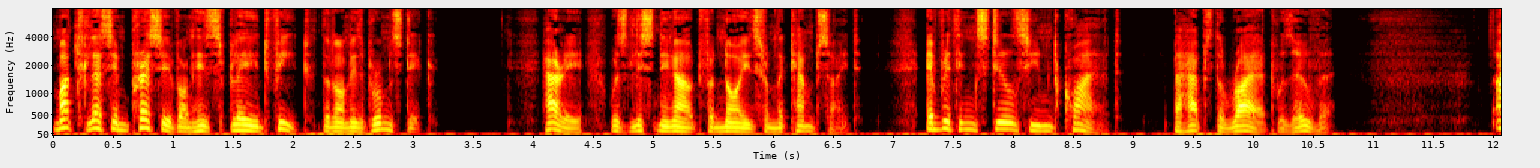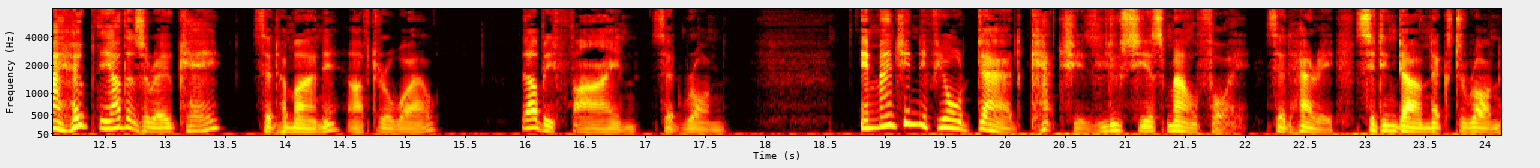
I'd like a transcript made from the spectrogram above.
much less impressive on his splayed feet than on his broomstick. Harry was listening out for noise from the campsite. Everything still seemed quiet. Perhaps the riot was over. I hope the others are okay, said Hermione after a while. They'll be fine, said Ron. Imagine if your dad catches Lucius Malfoy, said Harry, sitting down next to Ron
